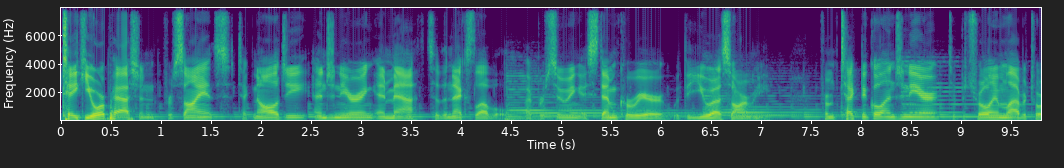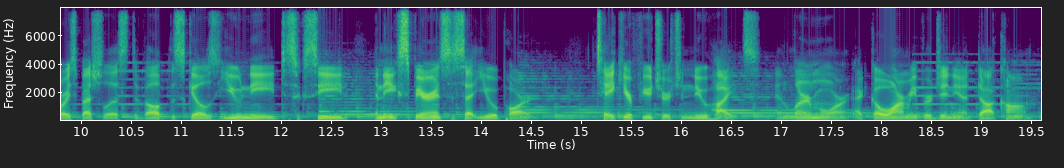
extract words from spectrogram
Take your passion for science, technology, engineering, and math to the next level by pursuing a STEM career with the U.S. Army. From technical engineer to petroleum laboratory specialist, develop the skills you need to succeed and the experience to set you apart. Take your future to new heights and learn more at GoArmyVirginia.com.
